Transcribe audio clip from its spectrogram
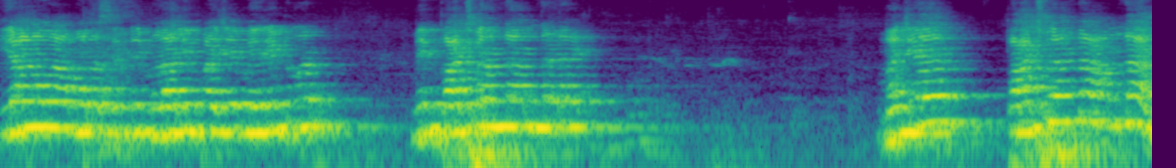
याला आम्हाला संधी मिळाली पाहिजे मेरिटवर. मी पाचव्यांदा आमदार आहे. म्हणजे पाचव्यांदा आमदार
